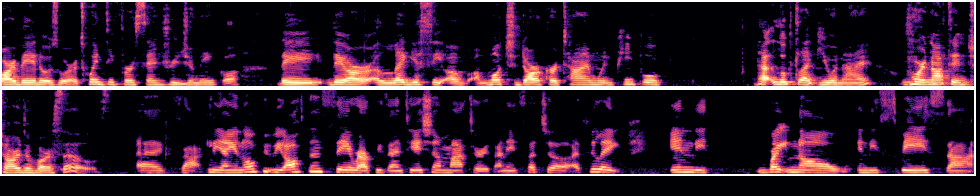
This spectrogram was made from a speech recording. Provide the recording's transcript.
barbados or a 21st century mm-hmm. jamaica they they are a legacy of a much darker time when people that looked like you and I were not in charge of ourselves. Exactly. And you know, we often say representation matters, and it's such a, I feel like in the, right now, in the space that,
